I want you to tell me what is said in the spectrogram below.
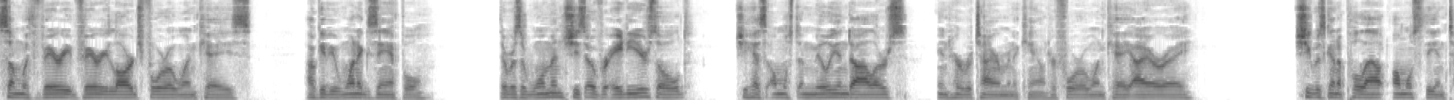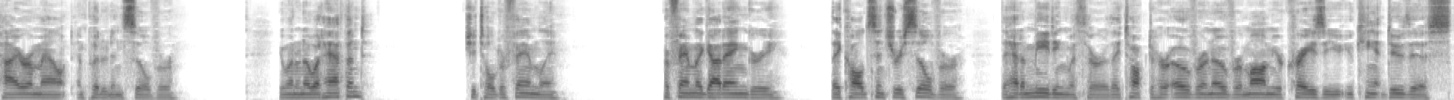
some with very, very large 401ks. I'll give you one example. There was a woman, she's over 80 years old. She has almost a million dollars in her retirement account, her 401k IRA. She was going to pull out almost the entire amount and put it in silver. You want to know what happened? She told her family. Her family got angry they called Century Silver. They had a meeting with her. They talked to her over and over. Mom, you're crazy. You, you can't do this.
